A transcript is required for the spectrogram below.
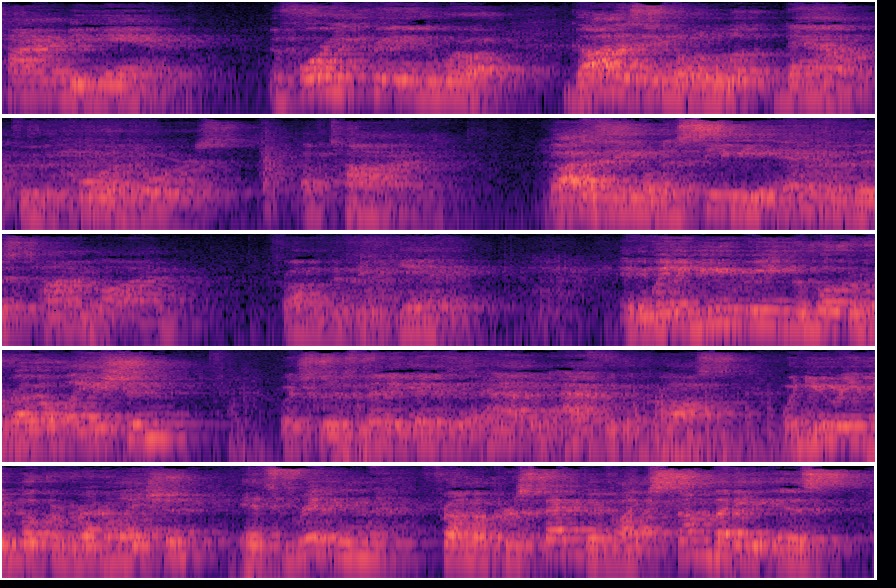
time began, before He created the world. God is able to look down through the corridors of time. God is able to see the end of this timeline from the beginning. And when you read the book of Revelation, which there's many things that happen after the cross, when you read the book of Revelation, it's written from a perspective like somebody is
